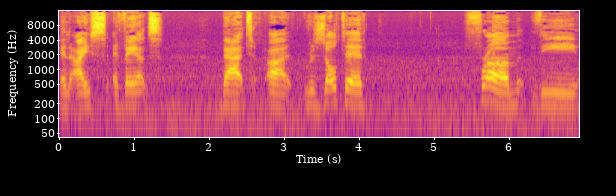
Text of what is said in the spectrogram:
an ice advance that uh, resulted from the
